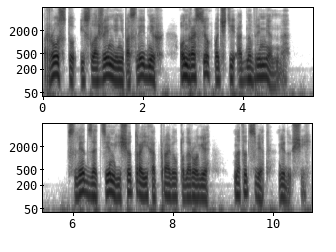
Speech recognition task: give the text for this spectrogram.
росту и сложения непоследних, он рассек почти одновременно. Вслед за тем еще троих отправил по дороге на тот свет ведущий.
